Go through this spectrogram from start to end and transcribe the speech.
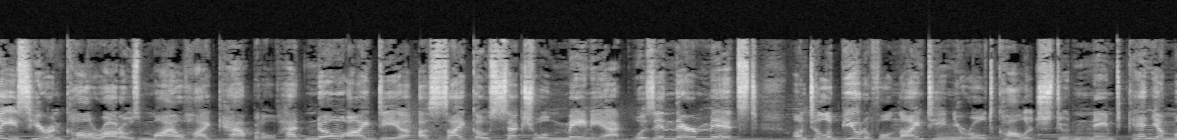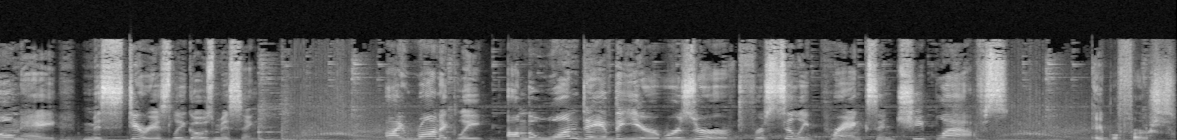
Police here in Colorado's mile high capital had no idea a psychosexual maniac was in their midst until a beautiful 19 year old college student named Kenia Monge mysteriously goes missing. Ironically, on the one day of the year reserved for silly pranks and cheap laughs. April 1st,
